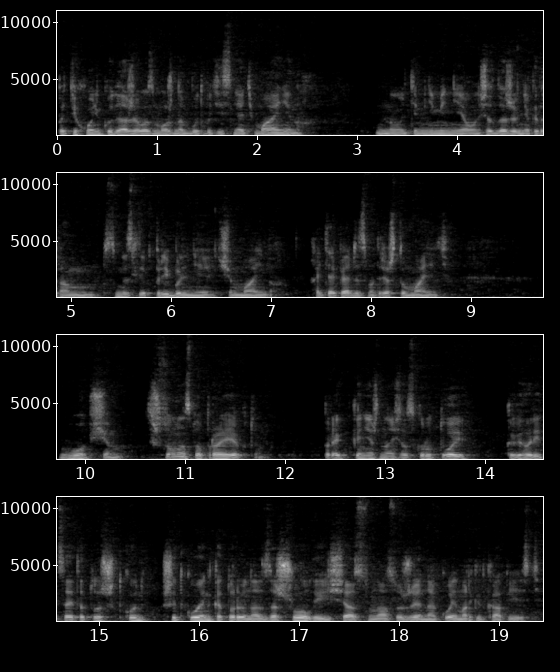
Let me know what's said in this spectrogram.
потихоньку даже возможно будет вытеснять майнинг но тем не менее он сейчас даже в некотором смысле прибыльнее, чем майнинг. Хотя опять же смотря что майнить. В общем, что у нас по проекту? Проект, конечно, сейчас крутой. Как говорится, это тот шиткоин, шиткоин, который у нас зашел и сейчас у нас уже на CoinMarketCap есть.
